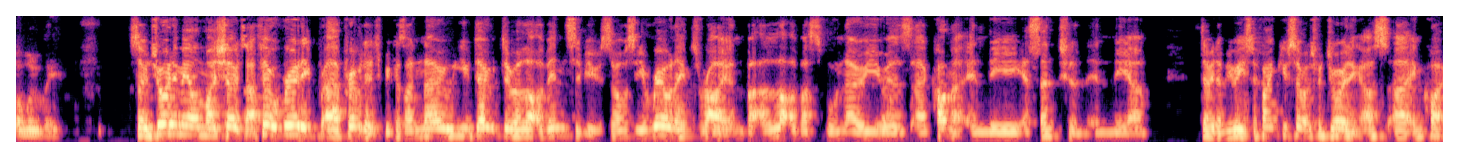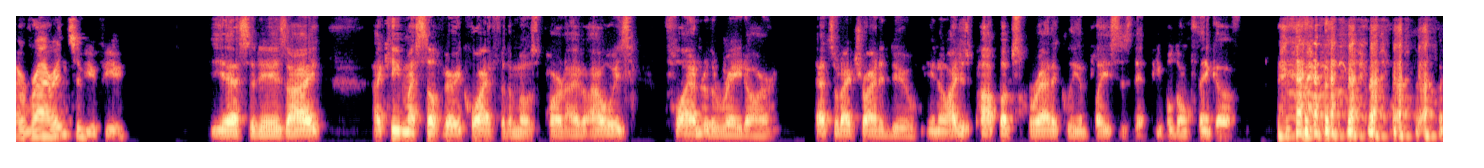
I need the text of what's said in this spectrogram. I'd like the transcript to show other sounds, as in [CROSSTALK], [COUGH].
Absolutely. So joining me on my show, I feel really uh, privileged because I know you don't do a lot of interviews. So obviously your real name's Ryan, but a lot of us will know you as uh, Konnor in the Ascension in the um, WWE. So thank you so much for joining us uh, in quite a rare interview for you. Yes, it is. I I keep myself very quiet for the most part. I, I always fly under the radar. That's what I try to do. You know, I just pop up sporadically in places that people don't think of. [LAUGHS]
